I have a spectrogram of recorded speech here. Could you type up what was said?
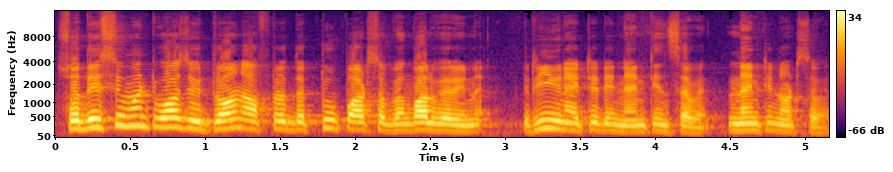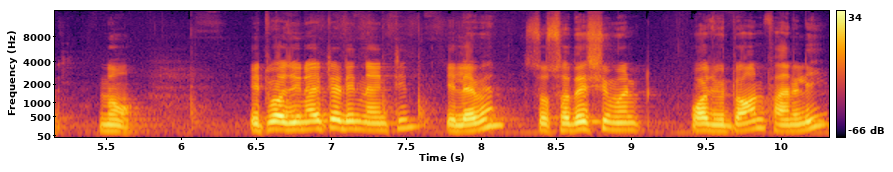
So, this event was withdrawn after the two parts of Bengal were in, reunited in 1907, no, it was united in 1911. So, Swadeshi movement was withdrawn finally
